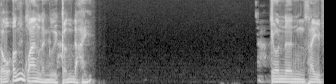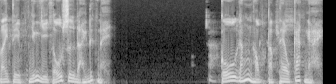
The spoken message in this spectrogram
Tổ Ấn Quang là người cận đại. Cho nên Thầy phải tìm những vị tổ sư đại đức này. Cố gắng học tập theo các ngài.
